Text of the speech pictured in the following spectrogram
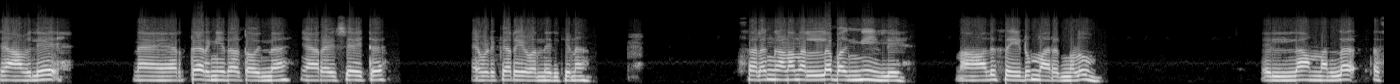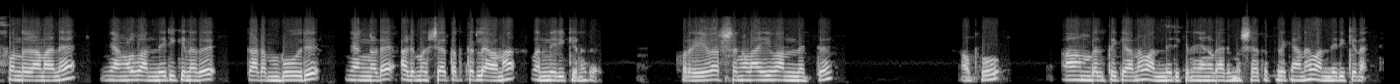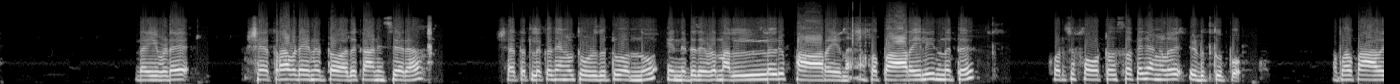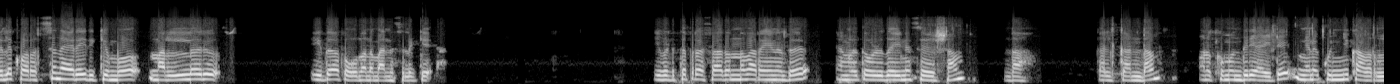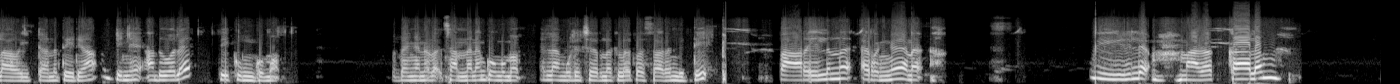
രാവിലെ നേരത്തെ ഇറങ്ങിയതാട്ടോ ഇന്ന് ഞായറാഴ്ച ആയിട്ട് എവിടേക്കറിയോ വന്നിരിക്കണ? സ്ഥലം കാണാൻ നല്ല ഭംഗിയില്ലേ? നാല് സൈഡും മരങ്ങളും. എല്ലാം നല്ല രസമുണ്ട് കാണാന്. ഞങ്ങൾ വന്നിരിക്കുന്നത് കടമ്പൂര്. ഞങ്ങളുടെ അടിമക്ഷേത്രത്തിലാണ് വന്നിരിക്കുന്നത് കുറേ വർഷങ്ങളായി വന്നിട്ട്. അപ്പോൾ ആ അമ്പലത്തേക്കാണ് വന്നിരിക്കുന്നത് ഞങ്ങളുടെ അടിമക്ഷേത്രത്തിലേക്കാണ് വന്നിരിക്കുന്നത് ഇവിടെ ക്ഷേത്രം അവിടെയാണ് കേട്ടോ അത് കാണിച്ചു തരാം. ക്ഷേത്രത്തിലൊക്കെ ഞങ്ങൾ തൊഴുതിട്ട് വന്നു. എന്നിട്ട് ഇവിടെ നല്ലൊരു പാറയാണ്. അപ്പൊ പാറയിൽ ഇരുന്നിട്ട് കുറച്ച് ഫോട്ടോസൊക്കെ ഞങ്ങൾ എടുത്തു ഇപ്പോ. അപ്പൊ ആ പാറയിൽ കുറച്ച് നേരം ഇരിക്കുമ്പോൾ നല്ലൊരു ഇതാ തോന്നുന്നത് മനസ്സിലേക്ക്. ഇവിടുത്തെ പ്രസാദം എന്ന് പറയുന്നത് ഞങ്ങൾ തൊഴുതതിന് ശേഷം എന്താ കൽക്കണ്ടം ഉണക്കമുന്തിരി ആയിട്ട് ഇങ്ങനെ കുഞ്ഞു കവറിലായിട്ടാണ് തരിക. പിന്നെ അതുപോലെ ഈ കുങ്കുമം. അതങ്ങനെയുള്ള ചന്ദനം കുങ്കുമം എല്ലാം കൂടി ചേർന്നിട്ടുള്ള പ്രസാദം കിട്ടി. പാറയിൽ നിന്ന് ഇറങ്ങുകയാണ്. വീഴില്ല മഴക്കാലം.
